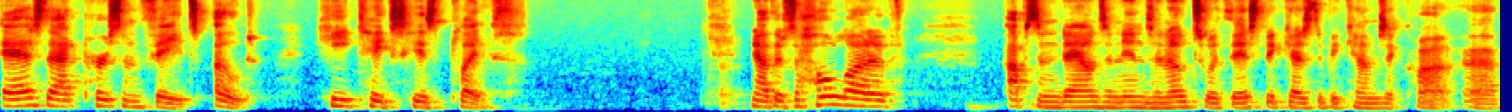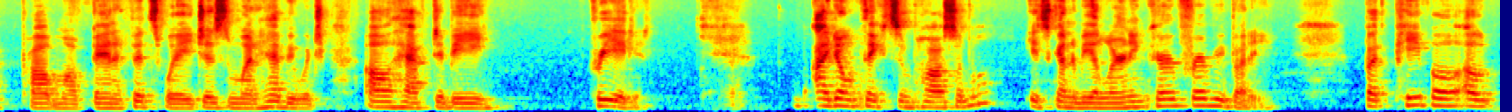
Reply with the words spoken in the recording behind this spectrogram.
as that person fades out, he takes his place. Now there's a whole lot of ups and downs and ins and outs with this because there becomes a, a problem of benefits, wages, and what have you, which all have to be created. I don't think it's impossible. It's going to be a learning curve for everybody. But people out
